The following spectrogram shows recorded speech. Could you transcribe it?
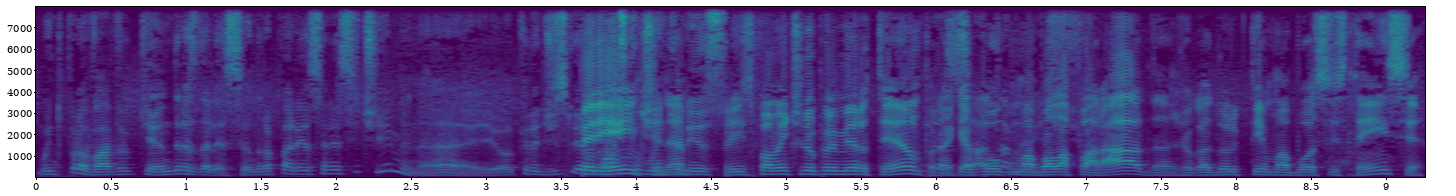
muito provável que Andres D'Alessandro apareça nesse time, né? Eu acredito Experiente, né? Nisso. Principalmente no primeiro tempo, Exatamente. daqui a pouco uma bola parada, jogador que tem uma boa assistência.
